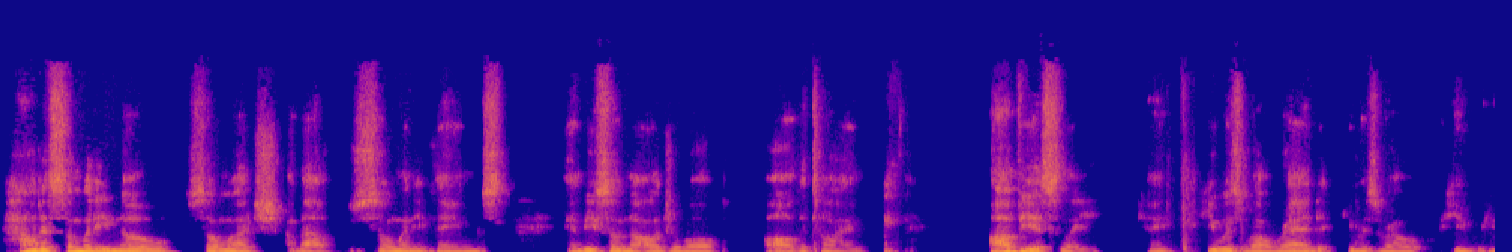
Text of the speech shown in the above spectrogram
How does somebody know so much about so many things and be so knowledgeable all the time? Obviously, okay, he was well read, he was well, he, he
